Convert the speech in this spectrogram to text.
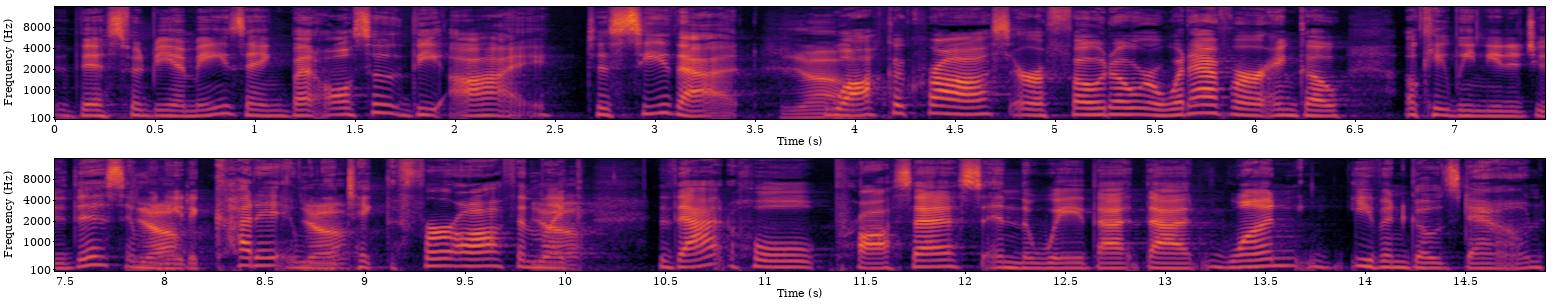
This would be amazing. But also the eye to see that Yeah. walk across or a photo or whatever and go, okay, we need to do this and Yeah. we need to cut it and we need to take the fur off. And Yeah. like that whole process and the way that that one even goes down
